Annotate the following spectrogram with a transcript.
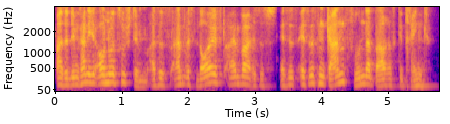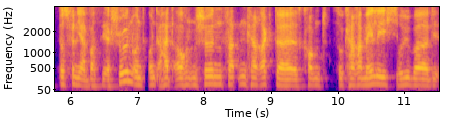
also dem kann ich auch nur zustimmen. Also es, einfach, es läuft einfach, es ist, es, ist, es ist ein ganz wunderbares Getränk. Das finde ich einfach sehr schön und, und hat auch einen schönen, satten Charakter. Es kommt so karamellig rüber. Die,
